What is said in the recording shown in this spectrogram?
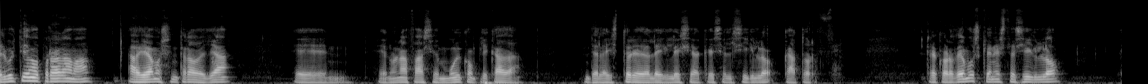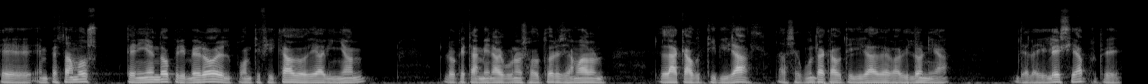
El último programa habíamos entrado ya en, una fase muy complicada de la historia de la Iglesia, que es el siglo XIV. Recordemos que en este siglo eh, empezamos teniendo primero el pontificado de Aviñón, lo que también algunos autores llamaron la cautividad, la segunda cautividad de Babilonia de la Iglesia, porque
